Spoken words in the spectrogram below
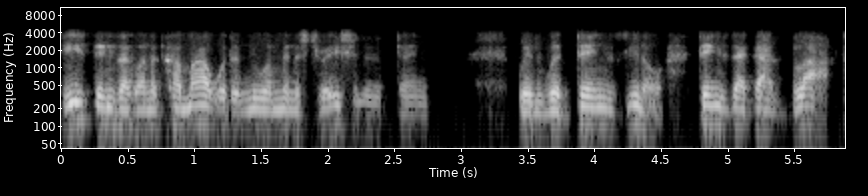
These things are going to come out with a new administration and thing, with with things you know things that got blocked.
